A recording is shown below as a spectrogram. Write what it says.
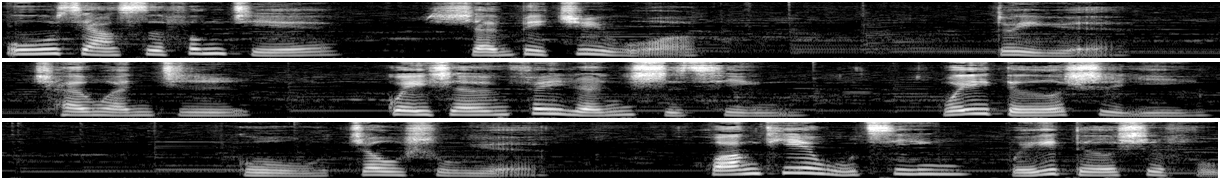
吾想似风节，神必惧我。”对曰：“臣闻之，鬼神非人时亲，唯德是一。故周书曰：‘皇天无亲，唯德是辅。’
